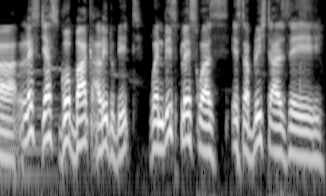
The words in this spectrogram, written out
uh, let's just go back a little bit. When this place was established as a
